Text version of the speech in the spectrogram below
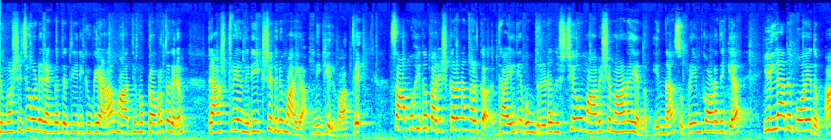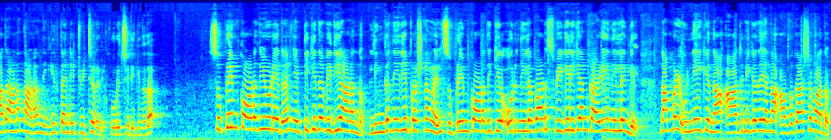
വിമർശിച്ചുകൊണ്ട് രംഗത്തെത്തിയിരിക്കുകയാണ് മാധ്യമപ്രവർത്തകനും രാഷ്ട്രീയ നിരീക്ഷകനുമായ നിഖിൽ വാക്ലെ. സാമൂഹിക പരിഷ്കരണങ്ങൾക്ക് ധൈര്യവും ദൃഢനിശ്ചയവും ആവശ്യമാണ് എന്നും ഇന്ന് സുപ്രീം കോടതിക്ക് ഇല്ലാതെ പോയതും അതാണെന്നാണ് നിഖിൽ തന്റെ ട്വിറ്ററിൽ കുറിച്ചിരിക്കുന്നത്. സുപ്രീം കോടതിയുടേത് ഞെട്ടിക്കുന്ന വിധിയാണെന്നും ലിംഗനീതി പ്രശ്നങ്ങളിൽ സുപ്രീം കോടതിക്ക് ഒരു നിലപാട് സ്വീകരിക്കാൻ കഴിയുന്നില്ലെങ്കിൽ നമ്മൾ ഉന്നയിക്കുന്ന ആധുനികത എന്ന അവകാശവാദം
